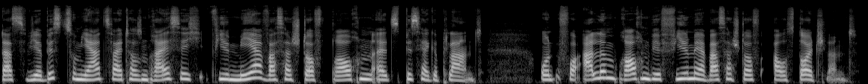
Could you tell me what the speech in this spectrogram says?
dass wir bis zum Jahr 2030 viel mehr Wasserstoff brauchen als bisher geplant. Und vor allem brauchen wir viel mehr Wasserstoff aus Deutschland.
